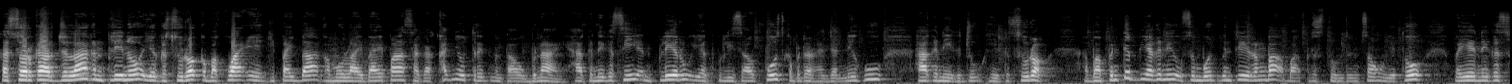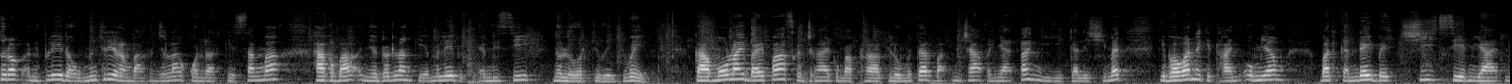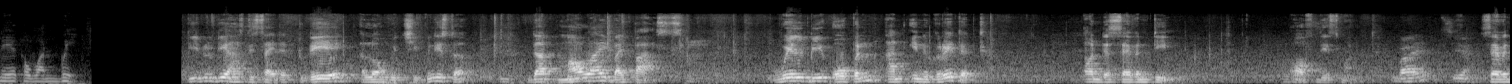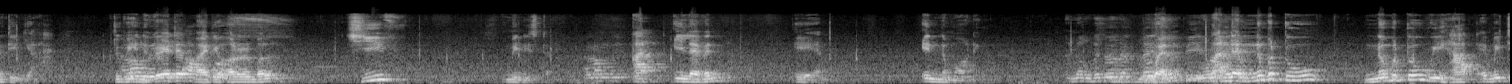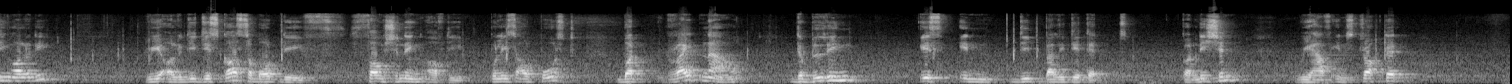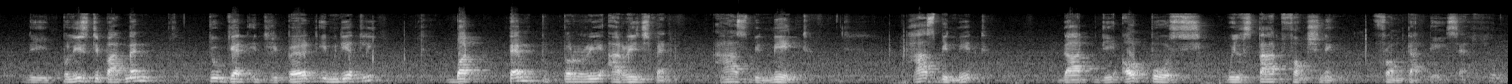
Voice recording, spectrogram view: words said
Kasorkar jela kan pleno ya kesurok ke bakwa e ki paiba ka mulai bypass ha ka khanyo treatment tau benai. Ha ka an pleru ya police outpost ke badan hajan nehu ha ka ni keju hi kesurok. Aba pentip ya ka ni usembut menteri rangba ba prestun tun song ye tho. Ba ye ne kesurok an ple da menteri rangba ka jela kondat ki sangma ha ka ba nya don lang ki mle MDC no lor ki we ki we का मोलाई bypass का जंगाई को बाफ्रा kilometre बंचा पंयातंग की कलिशिमेट की भवन की थान ओमयम but can they be she seen yet like one way? PWD has decided today, along with Chief Minister, that Mawlai bypass will be open and inaugurated on the 17th of this month. By? Yeah. 17th, yeah. To be inaugurated by the Honorable Chief Minister along with at 11 a.m. in the morning. so the place Well, will and then number two, number two, we had a meeting already. We already discussed about the f- functioning of the police outpost, but right now, the building is in deep validated condition. We have instructed the police department to get it repaired immediately, but temporary arrangement has been made, has been made that the outposts will start functioning from that day itself.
